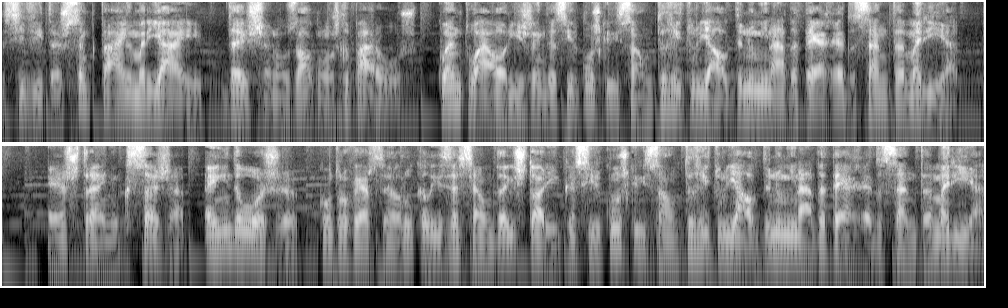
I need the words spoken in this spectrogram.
Civitas Sanctae Mariae, deixa-nos alguns reparos, quanto à origem da circunscrição territorial denominada Terra de Santa Maria. É estranho que seja, ainda hoje, controversa a localização da histórica circunscrição territorial denominada Terra de Santa Maria,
